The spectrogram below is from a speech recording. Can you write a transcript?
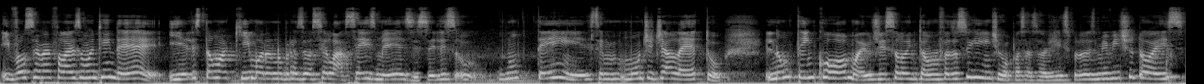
E você vai falar, eles vão entender. E eles estão aqui morando no Brasil há, sei lá, seis meses. Eles não têm, eles têm um monte de dialeto. Não tem como. Aí o juiz falou, então, vou fazer o seguinte, eu vou passar essa audiência para 2022.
